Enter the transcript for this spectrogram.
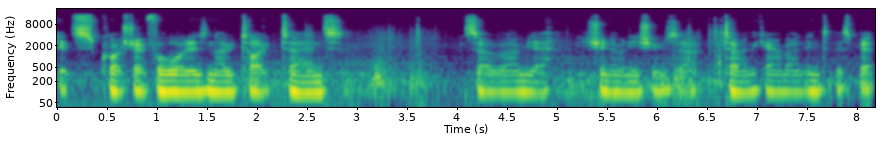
it's quite straightforward. There's no tight turns. So um, yeah, you shouldn't have any issues uh, towing the caravan into this bit.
